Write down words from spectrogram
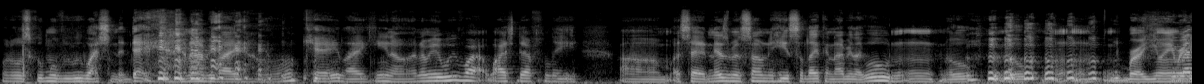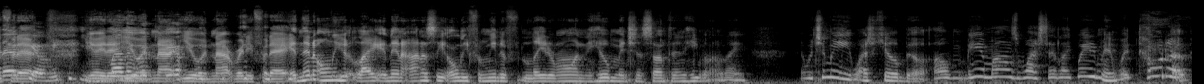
what old school movie we watching today?" And I'll be like, oh, "Okay, like you know." And I mean, we've watched definitely um, a set, and there's been something he's selecting. I'd be like, "Ooh, no, no, bro, you ain't ready for that. You ain't, you are not, you are not ready for that." And then only like, and then honestly, only for me to later on, he'll mention something, and he be like, "What you mean watch Kill Bill?" Oh, me and mom's watched that. Like, wait a minute, wait, hold up,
